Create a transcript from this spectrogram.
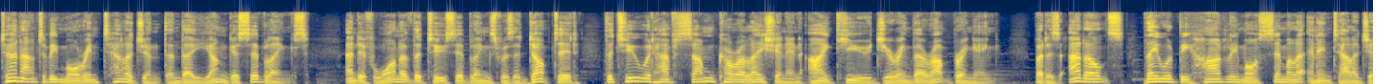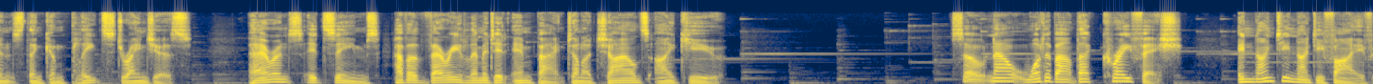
turn out to be more intelligent than their younger siblings. And if one of the two siblings was adopted, the two would have some correlation in IQ during their upbringing. But as adults, they would be hardly more similar in intelligence than complete strangers. Parents, it seems, have a very limited impact on a child's IQ. So now what about that crayfish? In 1995,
